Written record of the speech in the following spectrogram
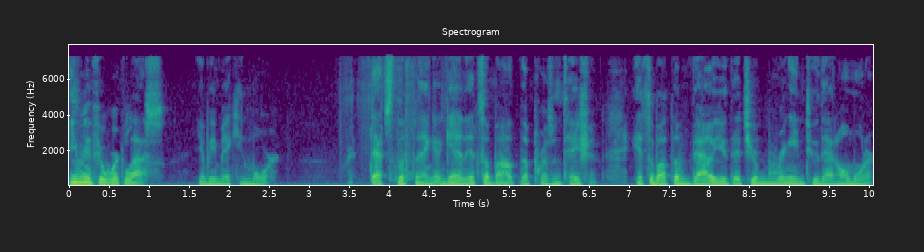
Even if you work less, you'll be making more. Right? That's the thing. Again, it's about the presentation. It's about the value that you're bringing to that homeowner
